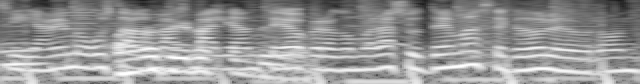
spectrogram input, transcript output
Sí, a mí me gustaba Ahora más maleanteo, sentido. pero como era su tema, se quedó Lebrón.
